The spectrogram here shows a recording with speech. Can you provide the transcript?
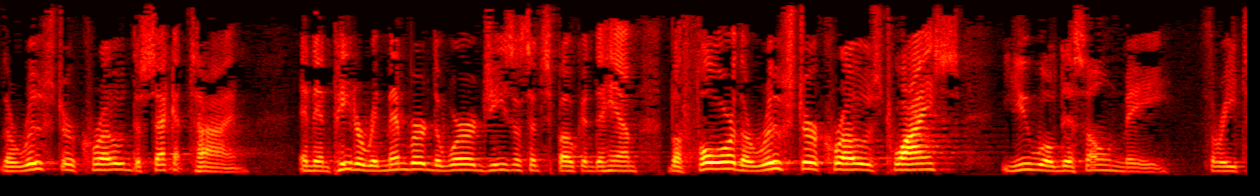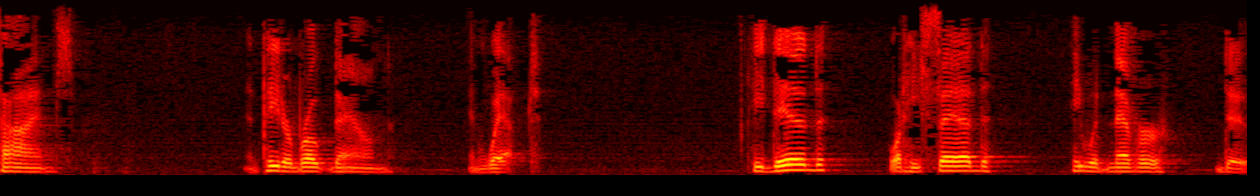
the rooster crowed the second time. And then Peter remembered the word Jesus had spoken to him Before the rooster crows twice, you will disown me three times. And Peter broke down and wept. He did what he said he would never do.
